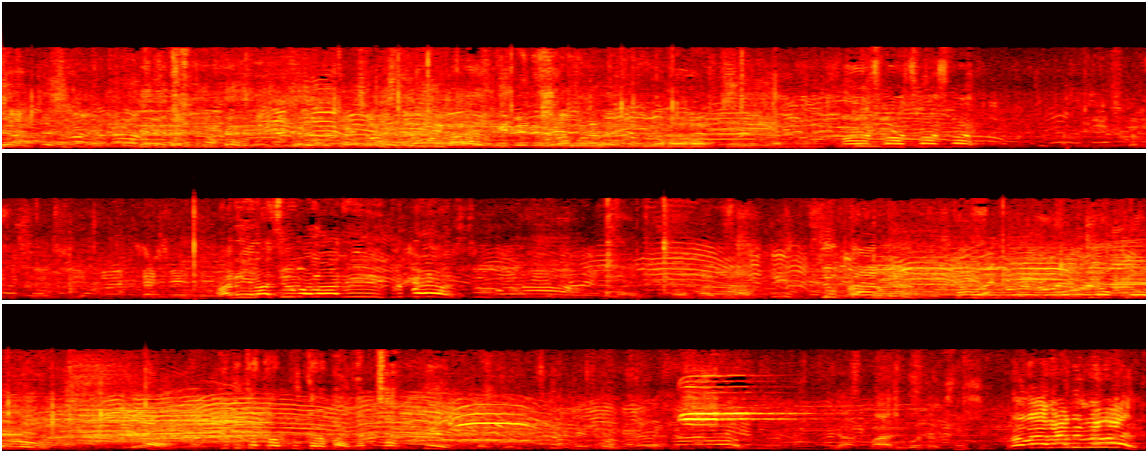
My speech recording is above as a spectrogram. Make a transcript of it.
Mas, mas, mas, mas. Ani, laju bola, Ani, ke depan. Bukan. Oke, oke lo. Ya, itu cakap putar banyak sakit. Robert, ambil Robert.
